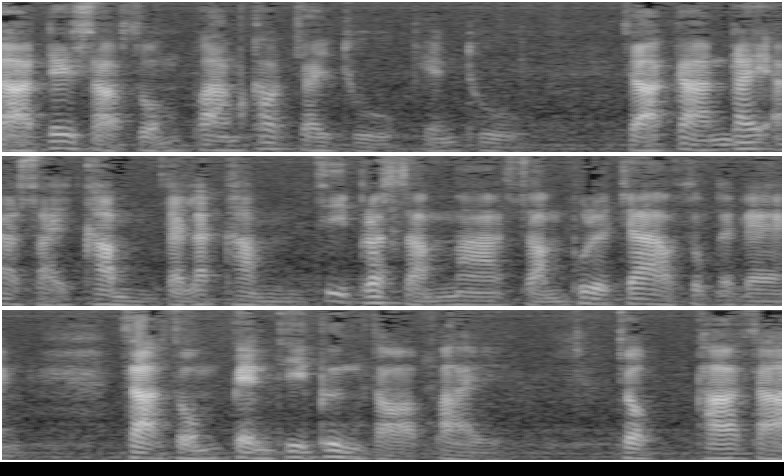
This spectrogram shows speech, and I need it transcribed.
กาสได้สะสมความเข้าใจถูกเห็นถูก จากการได้อาศัยคำแต่ละคำที่พระสัมมาสัมพุทธเจ้าทรงแสดง สะสมเป็นที่พึ่งต่อไป จบภาษา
